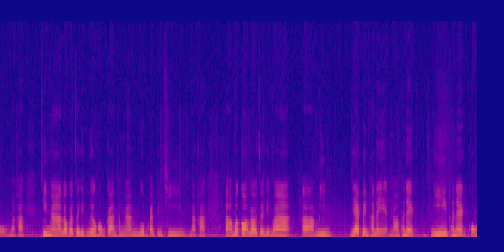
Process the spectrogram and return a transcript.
2นะคะทีมงานเราก็จะเห็นเรื่องของการทำงานร่วมกันเป็นทีมนะคะเมื่อก่อนเราจะเห็นว่าอ่ามีแยกเป็นแผนกเนาะแผนก นี้แผนกของ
